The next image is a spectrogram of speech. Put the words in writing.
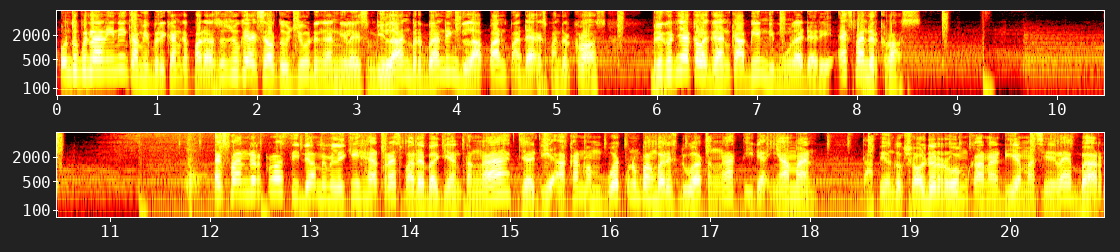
Untuk penilaian ini kami berikan kepada Suzuki XL7 dengan nilai 9 berbanding 8 pada Expander Cross. Berikutnya kelegaan kabin dimulai dari Expander Cross. Expander Cross tidak memiliki headrest pada bagian tengah, jadi akan membuat penumpang baris 2 tengah tidak nyaman. Tapi untuk shoulder room karena dia masih lebar,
